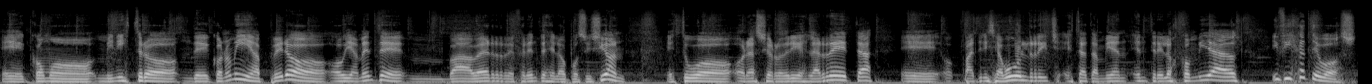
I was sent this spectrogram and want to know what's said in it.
eh, como ministro de Economía, pero obviamente mm, va a haber referentes de la oposición. Estuvo Horacio Rodríguez Larreta, eh, Patricia Bullrich está también entre los convidados. Y fíjate vos,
